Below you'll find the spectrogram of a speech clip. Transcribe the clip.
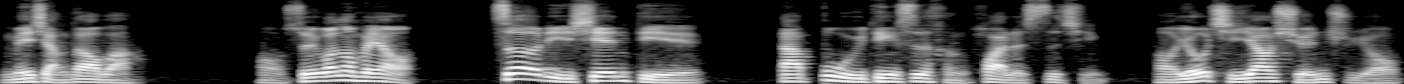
没想到吧？哦，所以观众朋友，这里先跌，那不一定是很坏的事情哦，尤其要选举哦。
